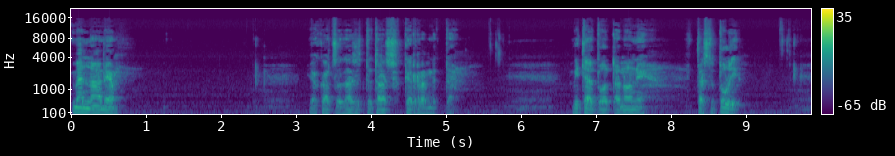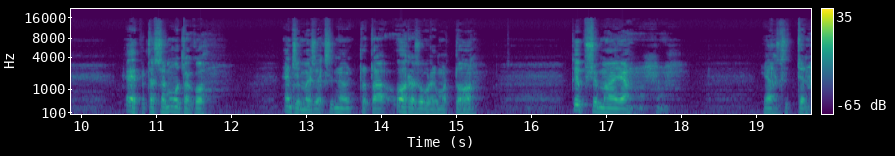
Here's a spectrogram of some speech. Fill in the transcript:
mennään ja ja katsotaan sitten taas kerran, että mitä tuota no niin, tästä tuli. Eipä tässä muuta kuin ensimmäiseksi ne tota, ohrasuurimmat tuohon kypsymään ja, ja sitten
